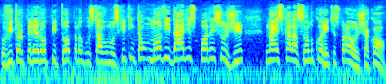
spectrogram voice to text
o Vitor Pereira optou pelo Gustavo Mosquito. Então, novidades podem surgir na escalação do Corinthians para hoje, Chacon.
